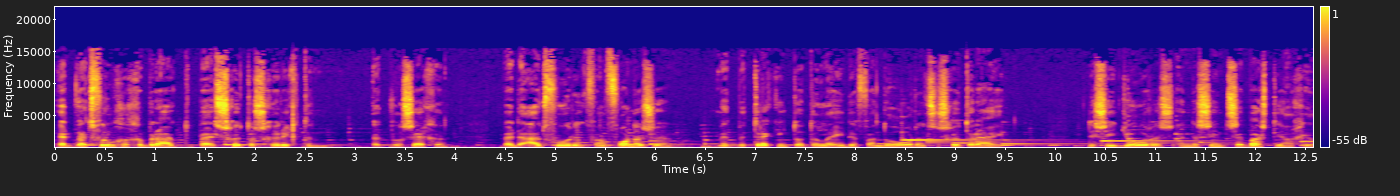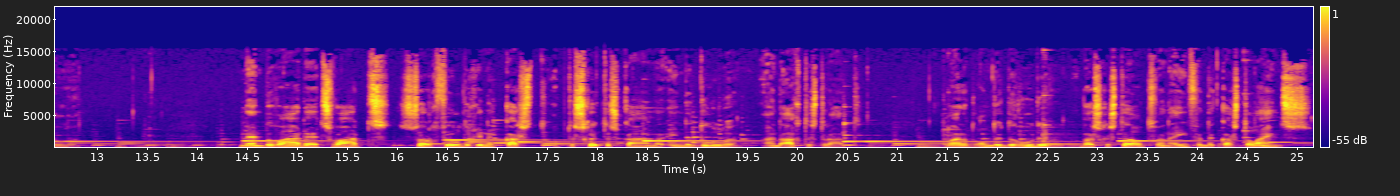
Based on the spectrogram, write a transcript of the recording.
Het werd vroeger gebruikt bij schuttersgerichten, dat wil zeggen bij de uitvoering van vonnissen met betrekking tot de leden van de Horense schutterij, de Sint-Joris en de Sint-Sebastian-gilden. Men bewaarde het zwaard zorgvuldig in een kast op de schutterskamer in de Doelen aan de Achterstraat, waar het onder de hoede was gesteld van een van de kasteleins.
